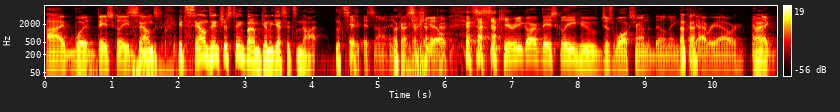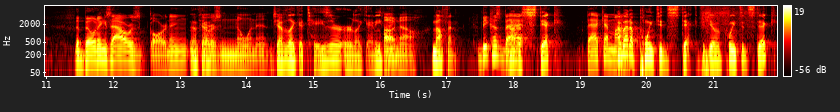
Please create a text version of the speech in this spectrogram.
I would basically be- Sounds. It sounds interesting, but I'm gonna guess it's not. Let's see. it- it's not Okay, okay, at all. okay. It's a security guard basically who just walks around the building Okay. like every hour. And right. like the building's hours guarding, Okay. there was no one in. Do you have like a taser or like anything? Oh no. Nothing. Because back. Not a stick. back at my How about a pointed stick? Did you have a pointed stick?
